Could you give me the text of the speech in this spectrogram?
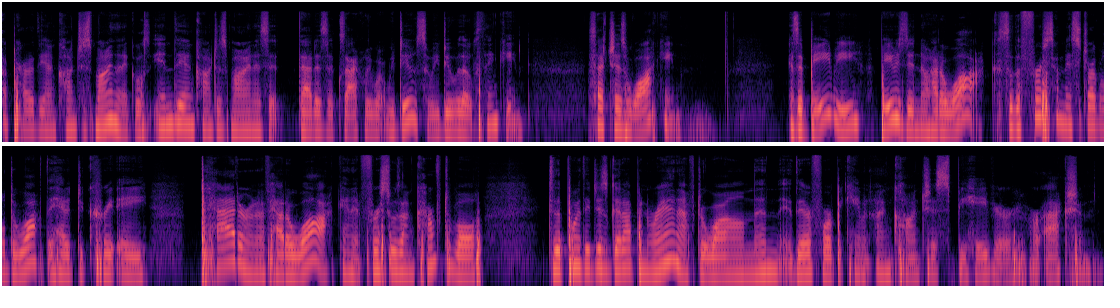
a part of the unconscious mind, and it goes into the unconscious mind as it that is exactly what we do. So we do without thinking, such as walking as a baby, babies didn't know how to walk. So the first time they struggled to walk, they had to create a pattern of how to walk. And at first it was uncomfortable to the point they just got up and ran after a while, and then therefore it became an unconscious behavior or action.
